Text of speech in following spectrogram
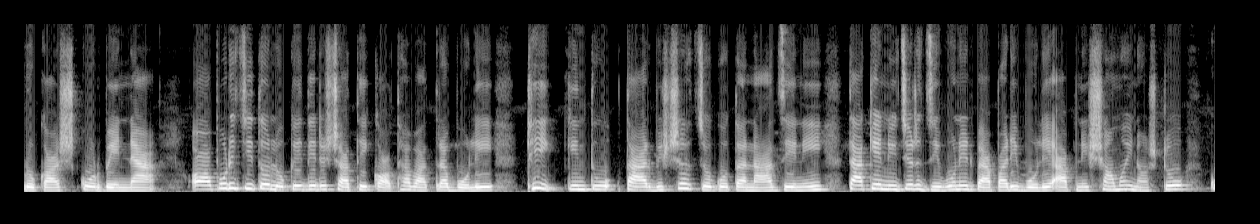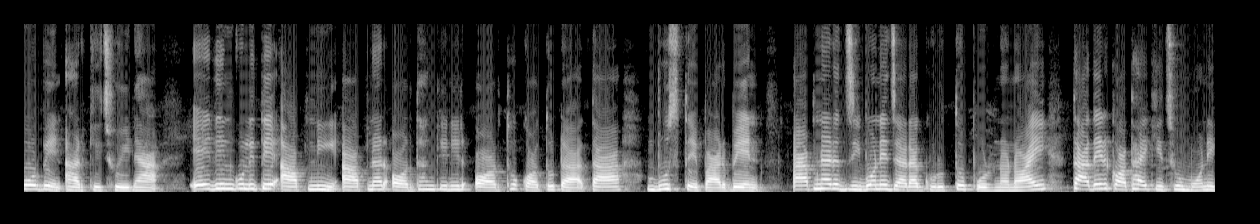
প্রকাশ করবেন না। অপরিচিত লোকেদের সাথে কথাবার্তা বলে ঠিক, কিন্তু তার বিশ্বাসযোগ্যতা না জেনে তাকে নিজের জীবনের ব্যাপারে বলে আপনি সময় নষ্ট করবেন আর কিছুই না। এই দিনগুলিতে আপনি আপনার অর্ধাঙ্গিনীর অর্থ কতটা তা বুঝতে পারবেন। আপনার জীবনে যারা গুরুত্বপূর্ণ নয়, তাদের কথায় কিছু মনে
